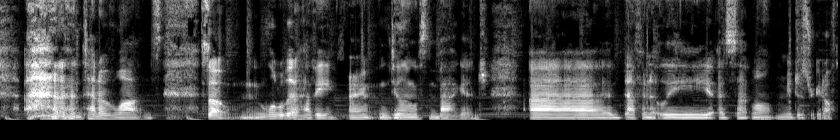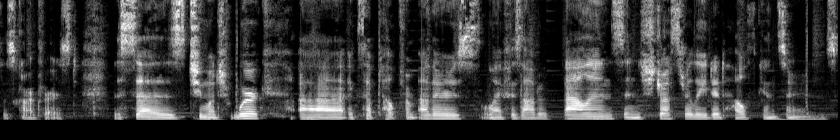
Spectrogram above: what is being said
ten of wands. So a little bit heavy, right? I'm dealing with some baggage. Uh, definitely. A, well, let me just read off this card first. This says too much work, uh, accept help from others. Life is out of balance and stress-related health concerns.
